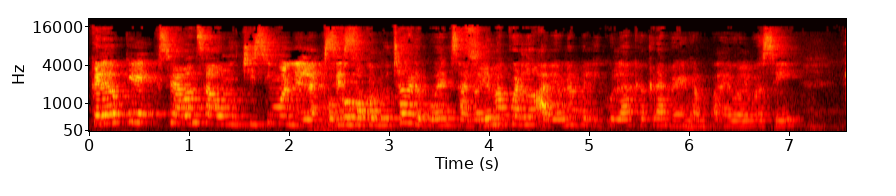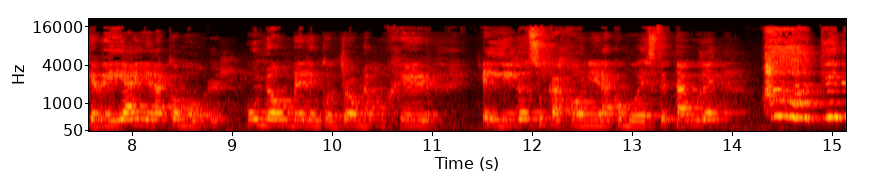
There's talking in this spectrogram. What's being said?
creo que se ha avanzado muchísimo en el acceso. Como con mucha vergüenza, ¿no? Yo me acuerdo, había una película, creo que era American Pie o algo así, que veía y era como un hombre le encontró a una mujer el dildo en su cajón y era como este tabú de ¡Ah, tiene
